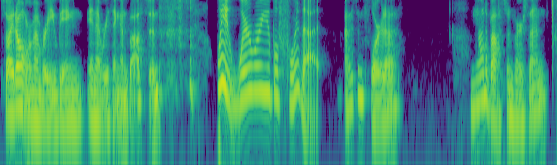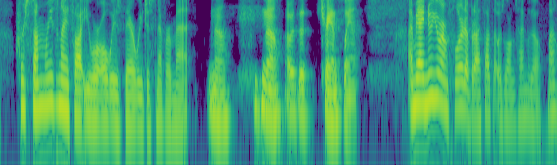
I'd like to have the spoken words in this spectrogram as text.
So I don't remember you being in everything in Boston. Wait, where were you before that? I was in Florida. I'm not a Boston person. For some reason, I thought you were always there. We just never met. No, no, I was a transplant. I mean, I knew you were in Florida, but I thought that was a long time ago. Wow.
